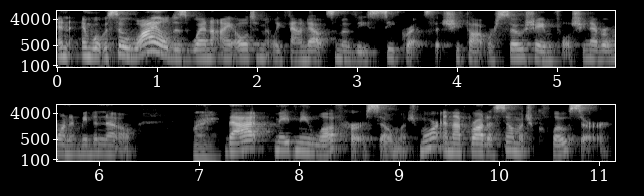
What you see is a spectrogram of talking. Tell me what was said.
And, and what was so wild is when I ultimately found out some of these secrets that she thought were so shameful, she never wanted me to know. Right. That made me love her so much more. And that brought us so much closer.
